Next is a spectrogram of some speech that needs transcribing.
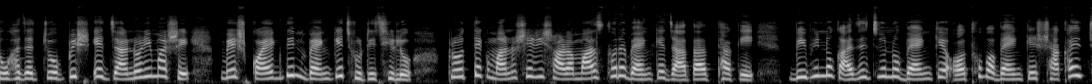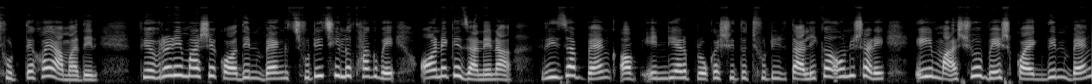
দু হাজার চব্বিশ এর জানুয়ারি মাসে বেশ কয়েকদিন ব্যাংকে ছুটি ছিল। প্রত্যেক মানুষেরই সারা মাস ধরে ব্যাংকে যাতায়াত থাকে। বিভিন্ন কাজের জন্য ব্যাংকে অথবা ব্যাংকের শাখায় ছুটতে হয় আমাদের। ফেব্রুয়ারি মাসে কদিন ব্যাংক ছুটি ছিল থাকবে অনেকে জানে না। রিজার্ভ ব্যাংক অফ ইন্ডিয়ার প্রকাশিত ছুটির তালিকা অনুসারে এই মাসেও বেশ কয়েকদিন ব্যাংক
